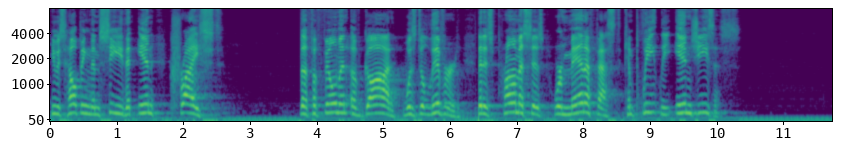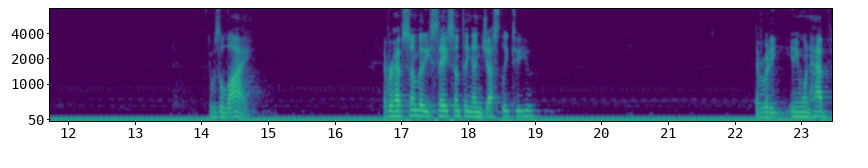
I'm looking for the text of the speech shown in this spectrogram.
He was helping them see that in Christ, the fulfillment of God was delivered, that his promises were manifest completely in Jesus. It was a lie. Ever have somebody say something unjustly to you? Everybody, anyone have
